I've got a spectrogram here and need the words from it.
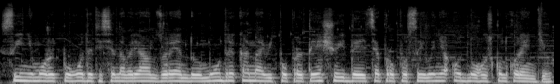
Сині можуть погодитися на варіант з орендою Мудрика навіть попри те, що йдеться про посилення одного з конкурентів.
